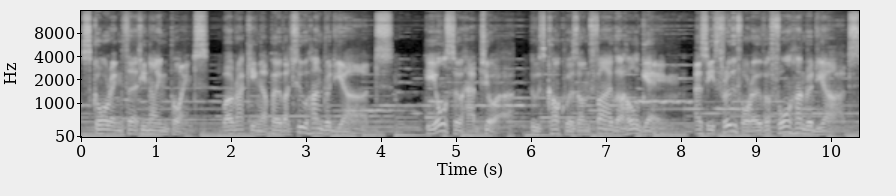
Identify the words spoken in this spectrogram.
scoring 39 points, while racking up over 200 yards. He also had Tua, whose cock was on fire the whole game, as he threw for over 400 yards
